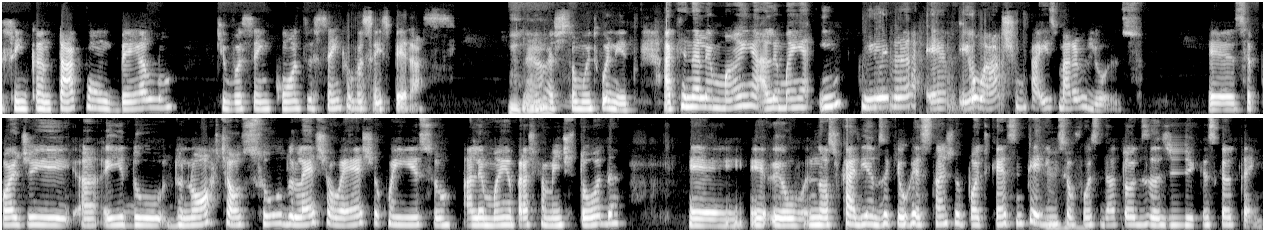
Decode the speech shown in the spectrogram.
se encantar com o belo que você encontra sem que você esperasse. Uhum. Né? Eu acho isso muito bonito. Aqui na Alemanha, a Alemanha inteira é, eu acho um país maravilhoso. É, você pode uh, ir do, do norte ao sul, do leste ao oeste. Eu conheço a Alemanha praticamente toda. É, eu, nós ficaríamos aqui o restante do podcast inteirinho uhum. se eu uhum. fosse dar todas as dicas que eu tenho.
